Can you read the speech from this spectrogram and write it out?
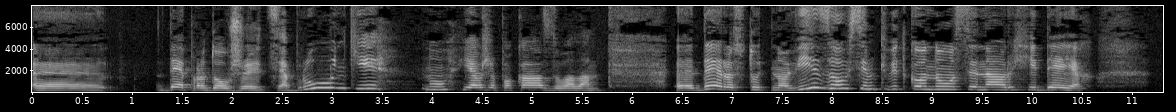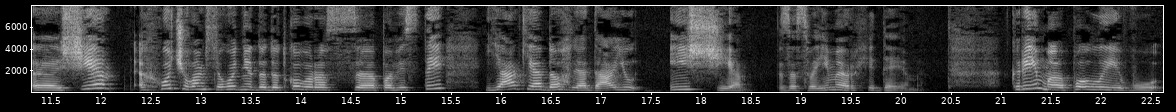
е, де продовжуються бруньки, ну, я вже показувала, е, де ростуть нові зовсім квітконоси на орхідеях. Е, ще хочу вам сьогодні додатково розповісти, як я доглядаю іще за своїми орхідеями. Крім е, поливу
